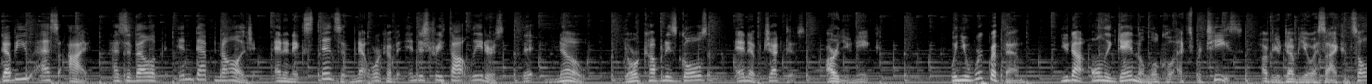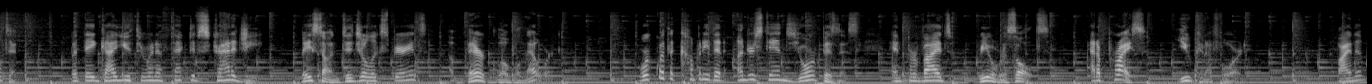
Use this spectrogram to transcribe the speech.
WSI has developed in depth knowledge and an extensive network of industry thought leaders that know your company's goals and objectives are unique. When you work with them, you not only gain the local expertise of your WSI consultant, but they guide you through an effective strategy based on digital experience of their global network. Work with a company that understands your business and provides real results at a price you can afford. Find them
